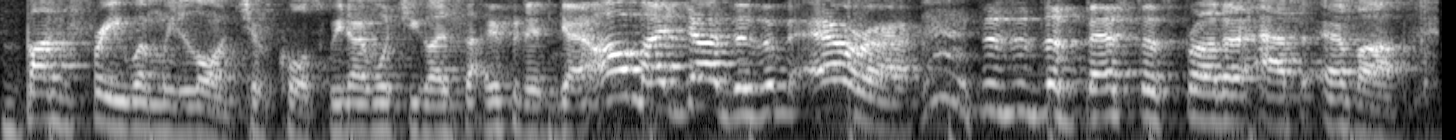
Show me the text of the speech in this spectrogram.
bug-free when we launch, of course. We don't want you guys to open it and go, oh my god, there's an error. This is the best Esperanto app ever.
